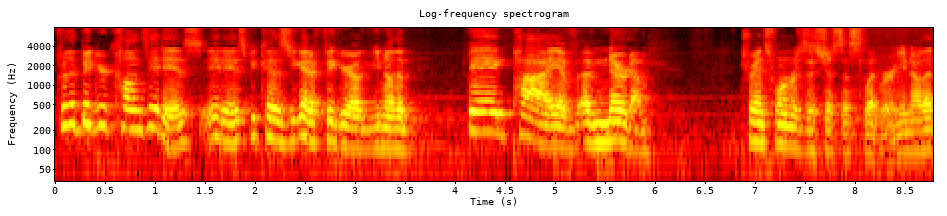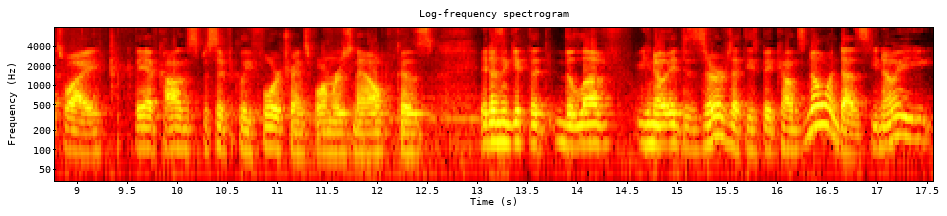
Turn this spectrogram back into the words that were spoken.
For the bigger cons, it is. It is because you got to figure out, you know, the big pie of, of nerdum. Transformers is just a sliver. You know, that's why they have cons specifically for Transformers now because it doesn't get the the love you know it deserves at these big cons. No one does. You know, you,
